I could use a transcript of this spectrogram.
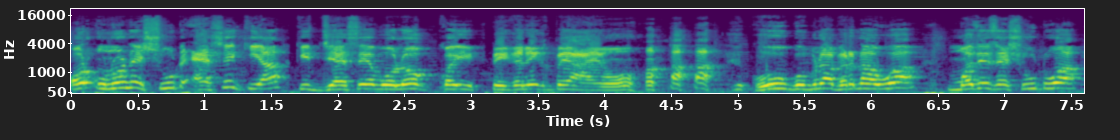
और उन्होंने शूट ऐसे किया कि जैसे वो लोग कोई पिकनिक पे आए हो। खूब घूमना फिरना हुआ, मज़े से शूट हुआ,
